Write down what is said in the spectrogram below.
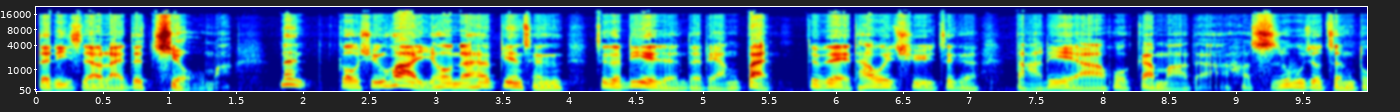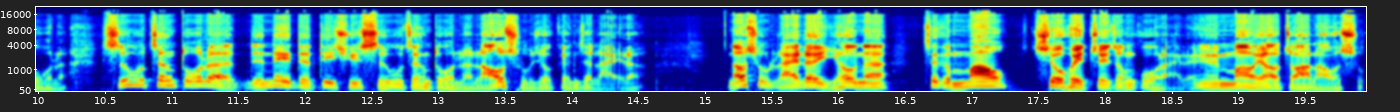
的历史要来得久嘛。那狗驯化以后呢，它变成这个猎人的良伴，对不对？它会去这个打猎啊，或干嘛的啊，食物就增多了。食物增多了，人类的地区食物增多了，老鼠就跟着来了。老鼠来了以后呢，这个猫就会追踪过来了，因为猫要抓老鼠，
